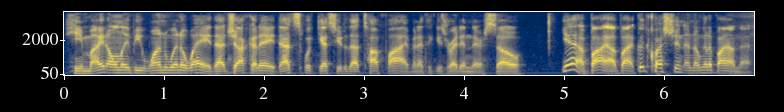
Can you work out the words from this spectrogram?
He might only be one win away. That Jacare, that's what gets you to that top five, and I think he's right in there. So yeah, buy. I'll buy. Good question, and I'm going to buy on that.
